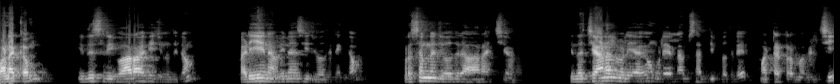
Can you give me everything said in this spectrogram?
வணக்கம். இது ஸ்ரீ வாராகி ஜோதிடம் அடியேன் அவினாசி ஜோதிலிங்கம் பிரசன்ன ஜோதிட ஆராய்ச்சியாளர். இந்த சேனல் வழியாக உங்களை எல்லாம் சந்திப்பதிலே மற்றற்ற மகிழ்ச்சி.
